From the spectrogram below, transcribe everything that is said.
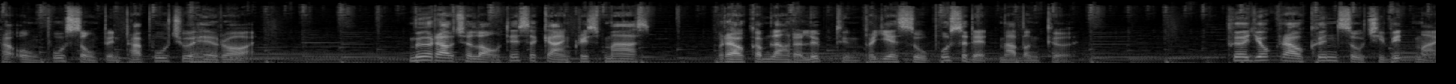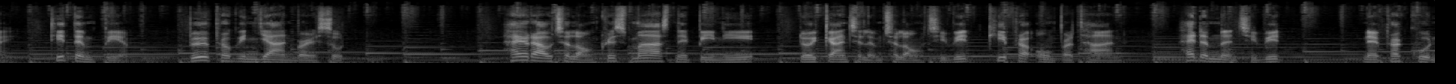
พระองค์ผู้ทรงเป็นพระผู้ช่วยให้รอด เมื่อเราฉลองเทศกาลคริสต์มาส เรากำลังระลึกถึงพระเยซูผู้เสด็จมาบังเกิด เพื่อยกเราขึ้นสู่ชีวิตใหม่ที่เต็มเปี่ยมด้วยพระวิญญาณบริสุทธิ์ ให้เราฉลองคริสต์มาสในปีนี้ โดยการเฉลิมฉลองชีวิตที่พระองค์ประทาน ให้ดำเนินชีวิต ในพระคุณ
